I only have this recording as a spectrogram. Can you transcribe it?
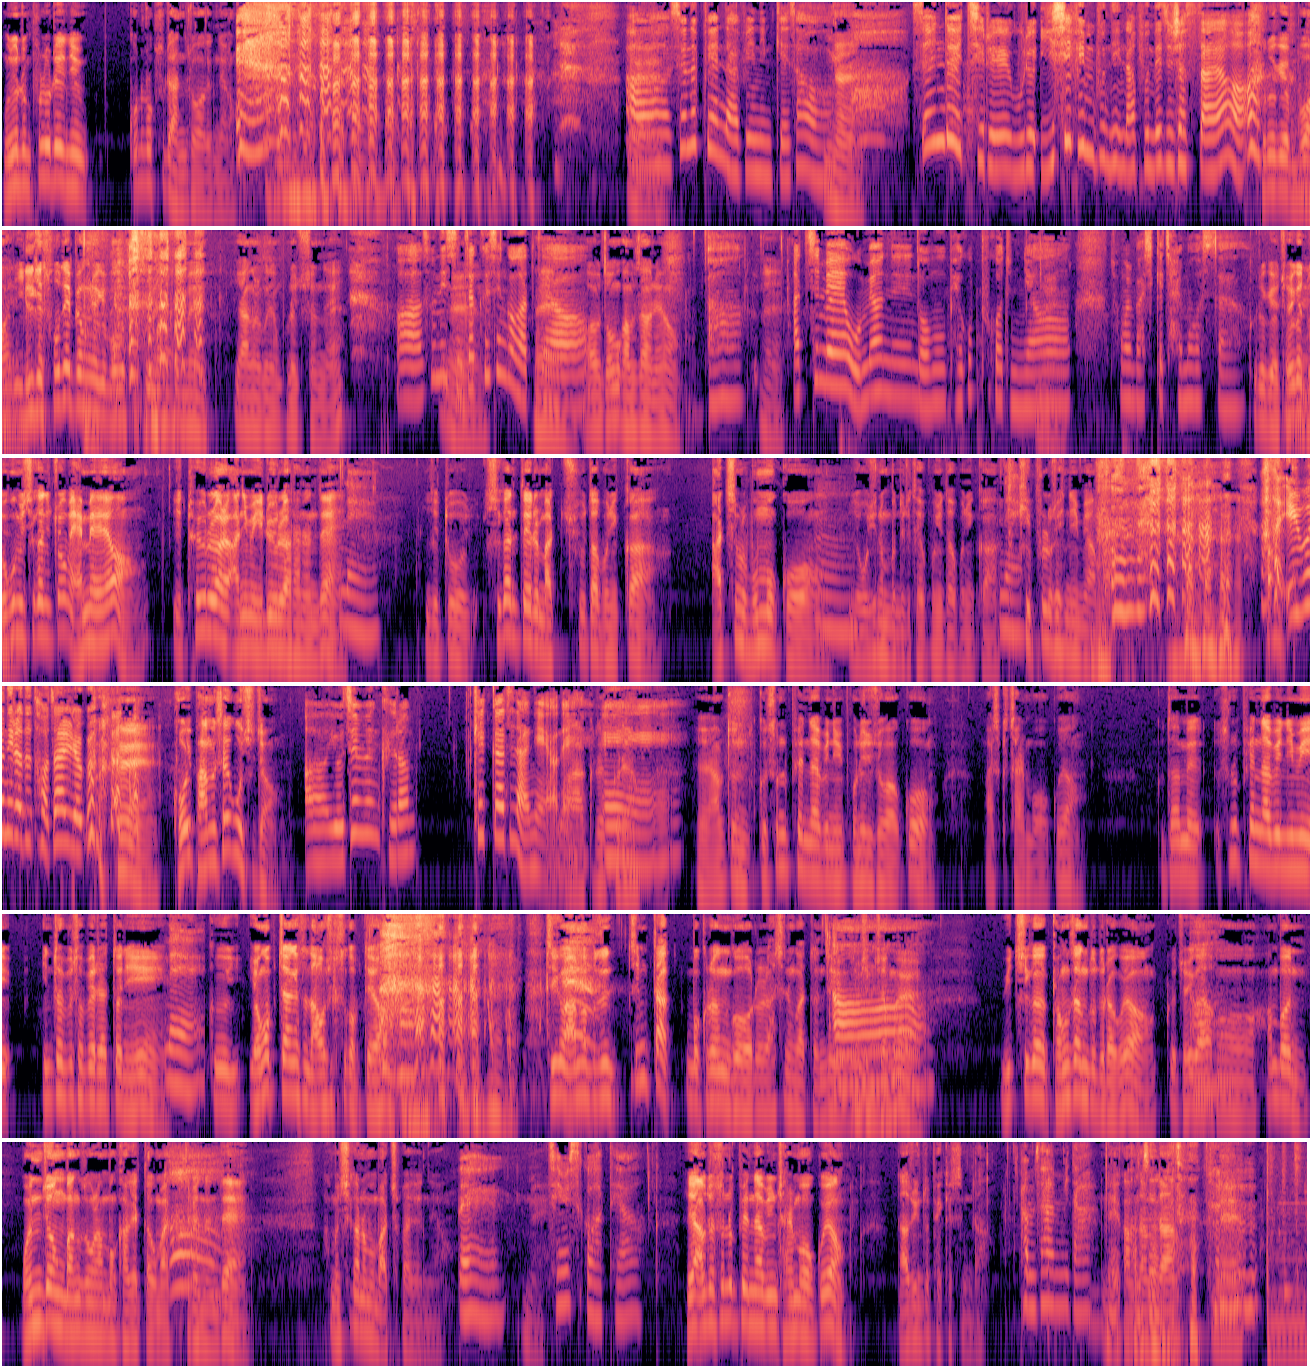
오늘은 플로리님 꼬르륵 소리 안 들어가겠네요. 아, 스누피앤 나비님께서 네. 샌드위치를 무려 20인분이나 보내주셨어요. 그러게 뭐한 일개 소대 병력이 먹을 수 있을 만큼의 양을 그냥 보내주셨네. 와, 손이 진짜 네. 크신 것 같아요. 아, 너무 감사하네요. 아, 네. 아침에 오면은 너무 배고프거든요. 정말 맛있게 잘 먹었어요. 그러게요. 저희가 네. 녹음 시간이 조금 애매해요. 이 토요일 날 아니면 일요일 날 하는데 네. 이제 또 시간대를 맞추다 보니까 아침을 못 먹고 음. 이제 오시는 분들이 대부분이다 보니까 네. 특히 플로리님이 아마 1분이라도 더 자려고. 네, 거의 밤을 새고 오시죠. 어, 요즘은 그렇게까진 아니에요. 네. 아, 그래- 예. 네, 아무튼 그 스누피 나비님이 보내주셔갖고 맛있게 잘 먹었고요. 그 다음에 스누피 나비님이 인터뷰 섭외를 했더니 네. 그 영업장에서 나오실 수가 없대요. 지금 아마 무슨 찜닭 뭐 그런 거를 하시는 것 같던데 이 어. 음식점을 위치가 경상도더라고요. 그래서 저희가 어, 한번 원정 방송을 한번 가겠다고 말씀드렸는데 한번 시간 한번 맞춰봐야겠네요. 네. 네. 재밌을 것 같아요. 예, 아무튼 스누피 나비님 잘 먹었고요. 나중에 또 뵙겠습니다. 감사합니다. 네, 감사합니다. 네.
